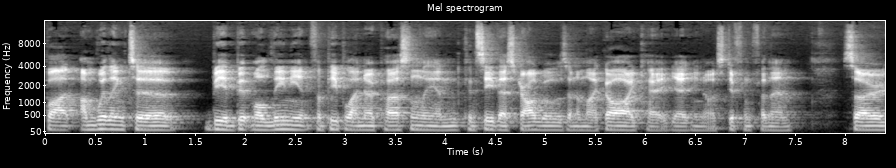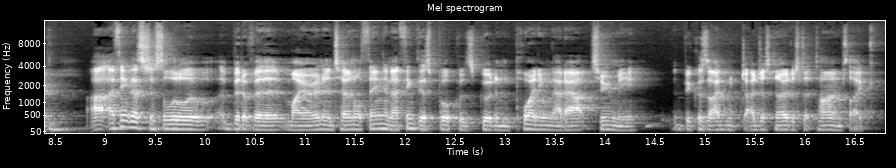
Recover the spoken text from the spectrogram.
But I'm willing to be a bit more lenient for people I know personally and can see their struggles. And I'm like, oh, okay, yeah, you know, it's different for them. So uh, I think that's just a little a bit of a my own internal thing, and I think this book was good in pointing that out to me because I I just noticed at times like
